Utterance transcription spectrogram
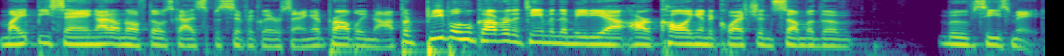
might be saying. I don't know if those guys specifically are saying it, probably not, but people who cover the team in the media are calling into question some of the moves he's made,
